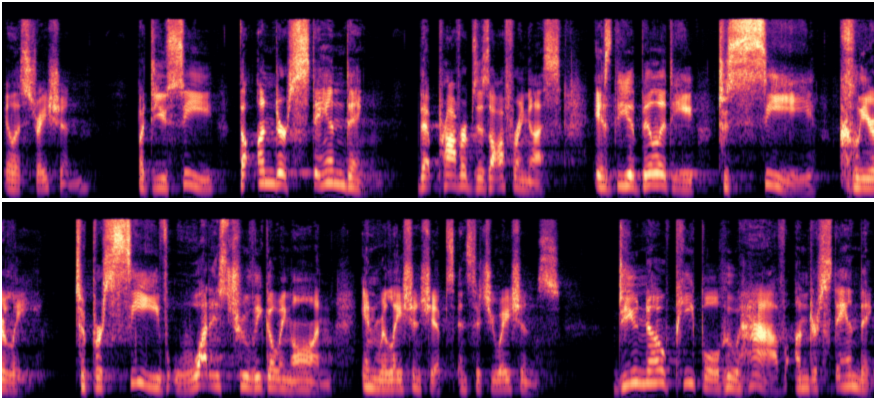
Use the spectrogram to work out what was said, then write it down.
illustration. But do you see the understanding that Proverbs is offering us is the ability to see clearly, to perceive what is truly going on in relationships and situations. Do you know people who have understanding?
